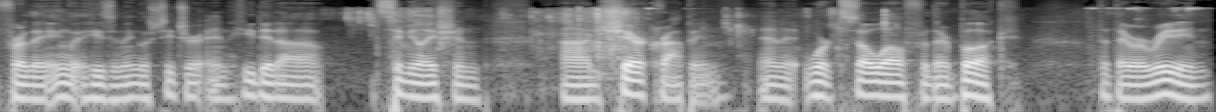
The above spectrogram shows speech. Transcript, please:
for the English he's an English teacher, and he did a simulation on sharecropping, and it worked so well for their book that they were reading.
